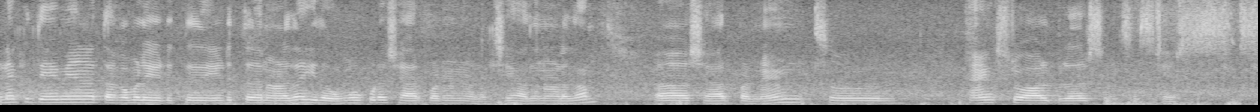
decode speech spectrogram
எனக்கு தேவையான தகவலை எடுத்து எடுத்ததுனால தான் இதை உங்கள் கூட ஷேர் பண்ணணும்னு நினச்சேன். அதனால தான் ஷேர் பண்ணேன். So thanks to all brothers and sisters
